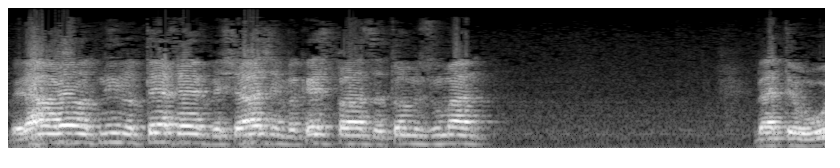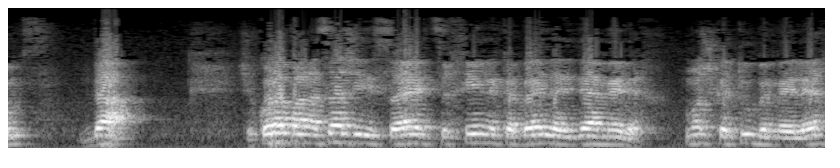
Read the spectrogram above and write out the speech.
ולמה לא נותנים לו תכף בשעה שמבקש פרנסתו מזומן? והתירוץ, דע, שכל הפרנסה של ישראל צריכים לקבל על ידי המלך. כמו שכתוב במלך,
